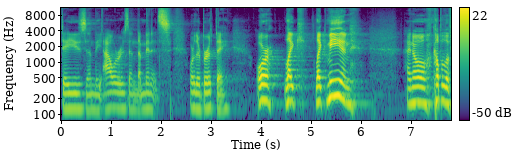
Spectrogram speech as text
days and the hours and the minutes, or their birthday. Or like, like me, and I know a couple of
